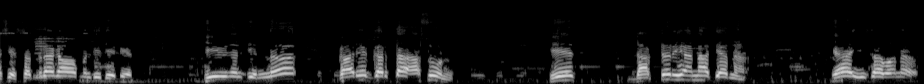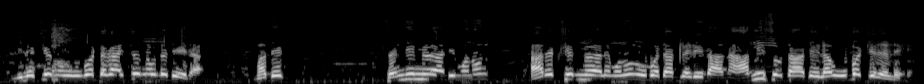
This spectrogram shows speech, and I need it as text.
असे सतरा गावामध्ये दिलेत. ही विनंती न कार्यकर्ता असून हे डॉक्टर ह्या नात्यानं ह्या हिशोबानं इलेक्शन उभं टाकायचं नव्हतं द्यायला. मध्ये संधी मिळाली म्हणून आरक्षण मिळाले म्हणून उभं टाकलेले आणि आम्ही स्वतः त्याला उभं केलेलं आहे.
